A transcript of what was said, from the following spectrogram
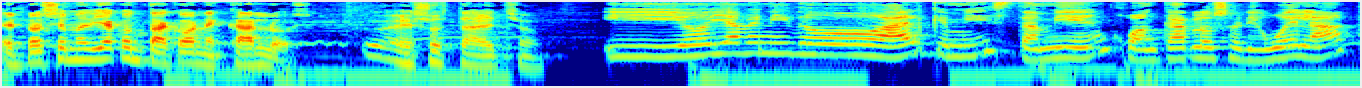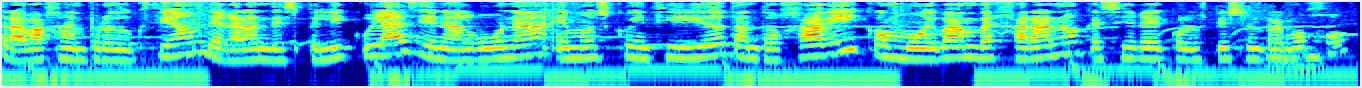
El próximo día con tacones, Carlos. Eso está hecho. Y hoy ha venido a Alchemist también Juan Carlos Orihuela, trabaja en producción de grandes películas y en alguna hemos coincidido tanto Javi como Iván Bejarano, que sigue con los pies en remojo,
